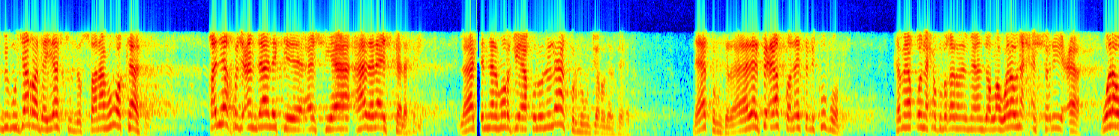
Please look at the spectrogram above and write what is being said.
بمجرد أن يسجد للصنم هو كافر. قد يخرج عن ذلك أشياء هذا لا إشكال فيه. لكن المرجئة يقولون لا يكفر بمجرد الفعل. لا يكفر بمجرد هذا الفعل أصلا ليس بكفر. كما يقولون حكم غير ما أنزل الله ولو نحى الشريعة ولو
